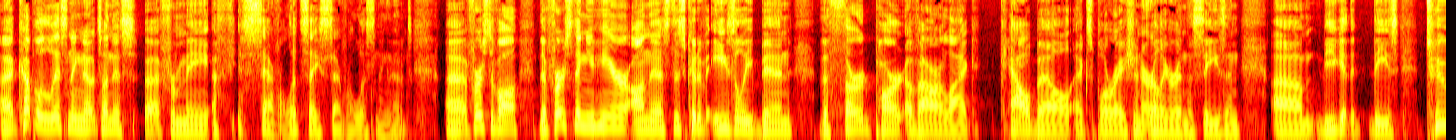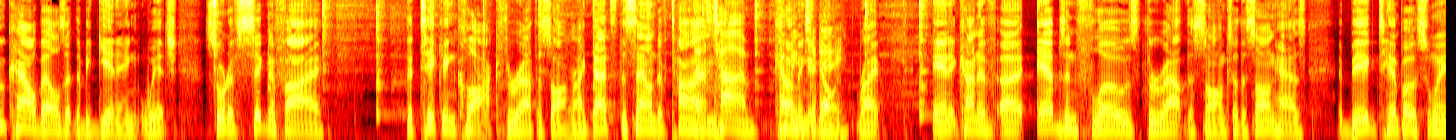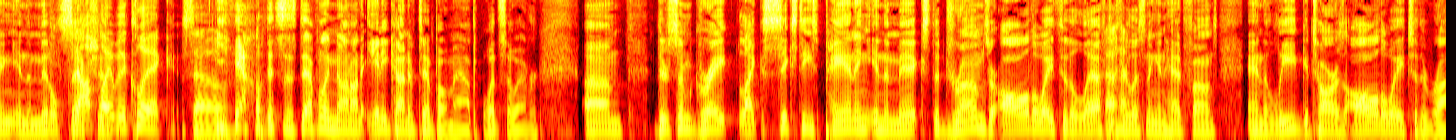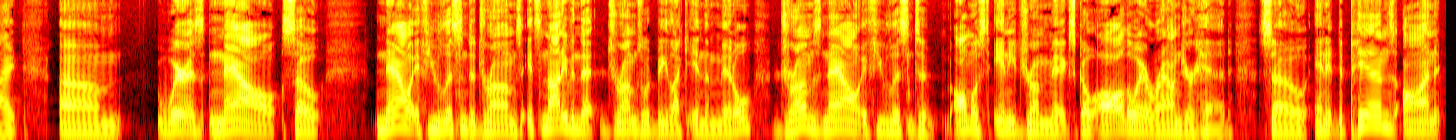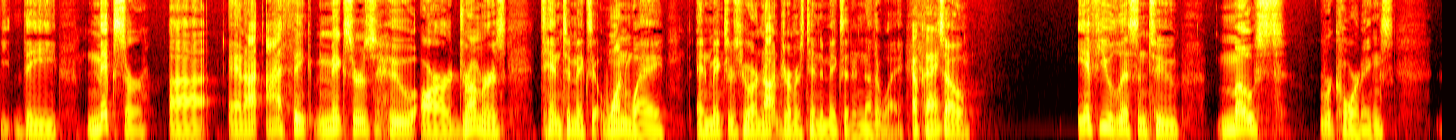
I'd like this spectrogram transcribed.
A couple of listening notes on this uh, from me, several, let's say several listening notes. Uh, first of all, the first thing you hear on this, this could have easily been the third part of our like cowbell exploration earlier in the season. Um, you get the, these two cowbells at the beginning, which sort of signify the ticking clock throughout the song. Right, that's the sound of time. That's time coming and today. going, right? And it kind of uh, ebbs and flows throughout the song. So the song has a big tempo swing in the middle section. Not play with a click. So Yeah, this is definitely not on any kind of tempo map whatsoever. Um, there's some great like 60s panning in the mix. The drums are all the way to the left if you're listening in headphones, and the lead guitar is all the way to the right. Um, whereas now, so now if you listen to drums, it's not even that drums would be like in the middle. Drums now, if you listen to almost any drum mix, go all the way around your head. So, and it depends on the mixer. Uh, and I, I think mixers who are drummers tend to mix it one way, and mixers who are not drummers tend to mix it another way. Okay. So if you listen to most recordings,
